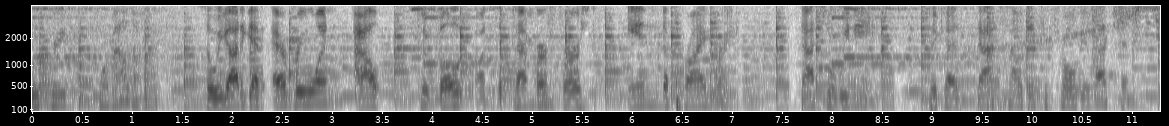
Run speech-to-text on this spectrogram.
would create formaldehyde. So we got to get everyone out to vote on September 1st in the primary. That's what we need because that's how they control the elections.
